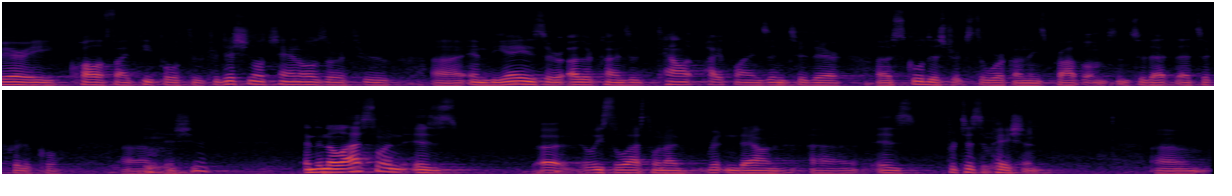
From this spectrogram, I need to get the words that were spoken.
very qualified people through traditional channels or through uh, MBAs or other kinds of talent pipelines into their uh, school districts to work on these problems. And so that, that's a critical uh, issue. And then the last one is, uh, at least the last one I've written down, uh, is participation. Um,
